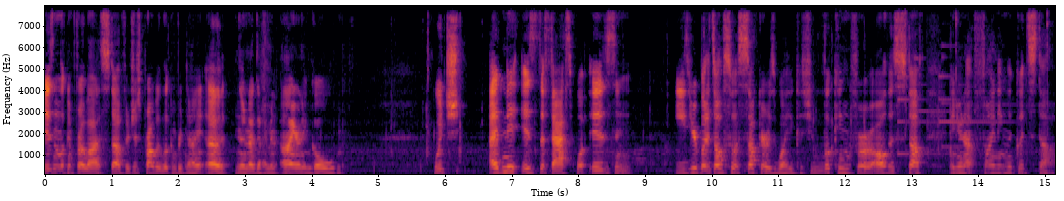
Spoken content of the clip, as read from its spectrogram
Isn't looking for a lot of stuff. They're just probably looking for diamond. Uh, no, not diamond. Iron and gold. Which I admit is the fast. What is and easier, but it's also a sucker's way because you're looking for all this stuff and you're not finding the good stuff.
